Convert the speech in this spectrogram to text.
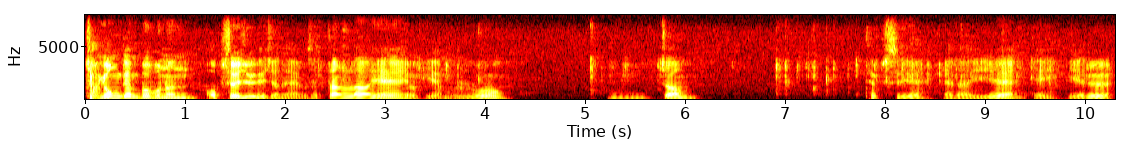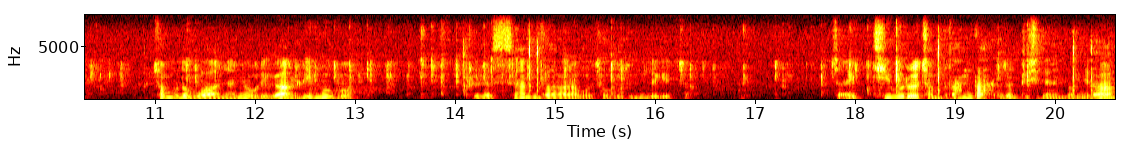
적용된 부분은 없애줘야 되잖아요. 그래서 달러에 여기에 물로 음, 점 탭스에 li에 a 얘를 전부 다 뭐 하냐면 우리가 remove 클래스 한다라고 적어주면 되겠죠. 자, 액티브를 전부 다 한다. 이런 뜻이 되는 겁니다.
